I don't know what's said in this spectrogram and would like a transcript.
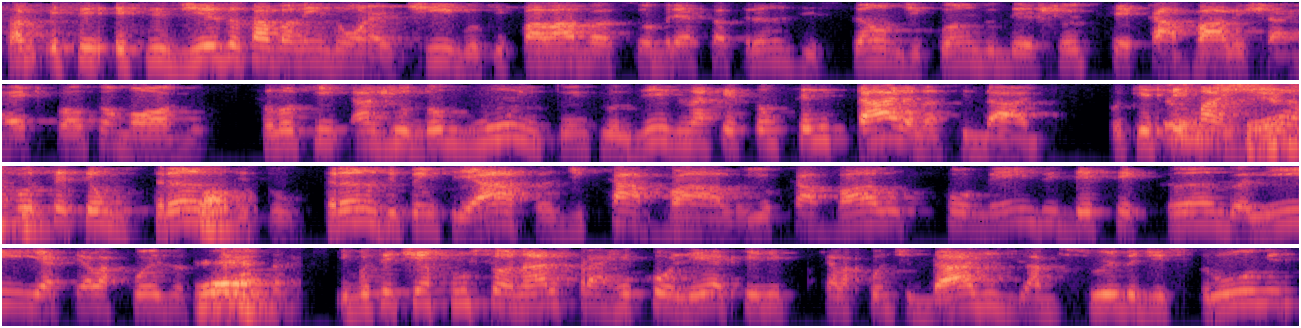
Sabe, esse, esses dias eu estava lendo um artigo que falava sobre essa transição de quando deixou de ser cavalo e charrete para o automóvel falou que ajudou muito, inclusive, na questão sanitária na cidade. Porque você imagina você ter um trânsito, trânsito entre aspas, de cavalo, e o cavalo comendo e defecando ali, e aquela coisa é. toda, é. e você tinha funcionários para recolher aquele, aquela quantidade absurda de estrumes,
